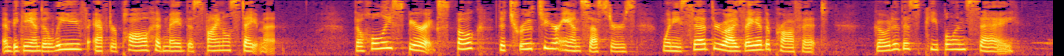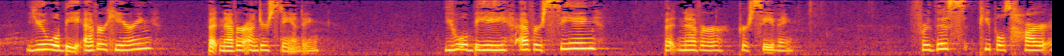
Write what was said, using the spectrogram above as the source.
and began to leave after Paul had made this final statement. The Holy Spirit spoke the truth to your ancestors when he said through Isaiah the prophet, go to this people and say, you will be ever hearing, but never understanding. You will be ever seeing, but never perceiving. For this people's heart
